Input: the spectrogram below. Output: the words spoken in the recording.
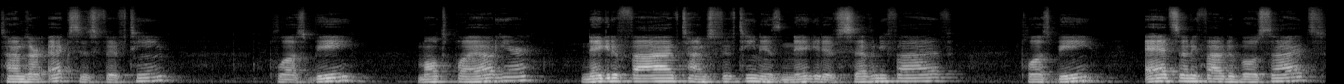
times our x is 15 plus b. Multiply out here. Negative 5 times 15 is negative 75 plus b. Add 75 to both sides.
